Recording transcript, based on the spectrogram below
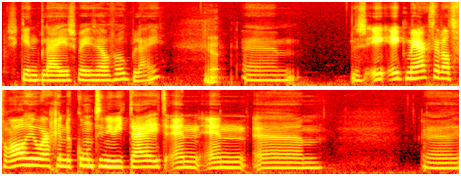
Als je kind blij is, ben je zelf ook blij. Ja. Ehm, dus ik, ik merkte dat vooral heel erg in de continuïteit en, en ehm, eh,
